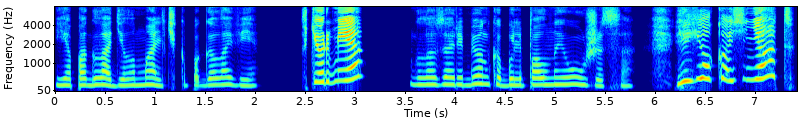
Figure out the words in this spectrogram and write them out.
я погладила мальчика по голове. «В тюрьме?» Глаза ребенка были полны ужаса. «Ее казнят?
